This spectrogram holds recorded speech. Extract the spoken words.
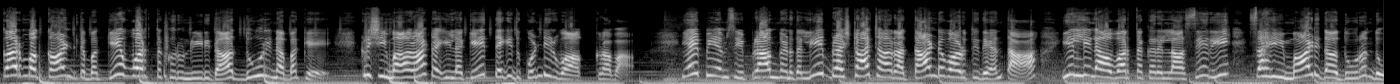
ಕರ್ಮಕಾಂಡದ ಬಗ್ಗೆ ವರ್ತಕರು ನೀಡಿದ ದೂರಿನ ಬಗ್ಗೆ ಕೃಷಿ ಮಾರಾಟ ಇಲಾಖೆ ತೆಗೆದುಕೊಂಡಿರುವ ಕ್ರಮ. ಎಪಿಎಂಸಿ ಪ್ರಾಂಗಣದಲ್ಲಿ ಭ್ರಷ್ಟಾಚಾರ ತಾಂಡವಾಡುತ್ತಿದೆ ಅಂತ ಇಲ್ಲಿನ ವರ್ತಕರೆಲ್ಲ ಸೇರಿ ಸಹಿ ಮಾಡಿದ ದೂರೊಂದು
